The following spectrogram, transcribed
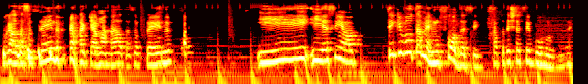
Porque ela tá sofrendo, ela quer amarrar, ela tá sofrendo. E, e assim, ó, tem que voltar mesmo, foda-se, só pra deixar de ser burro. Né?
